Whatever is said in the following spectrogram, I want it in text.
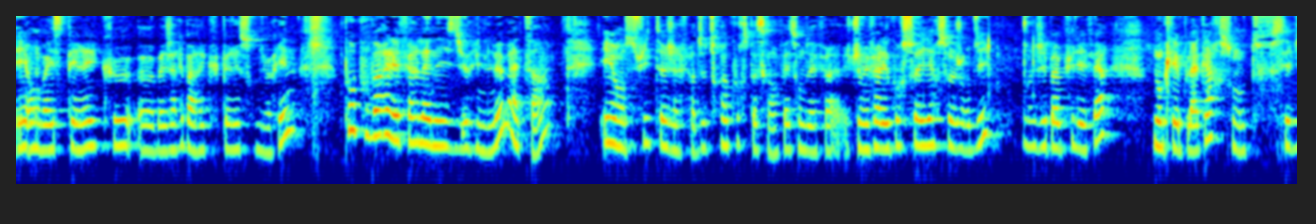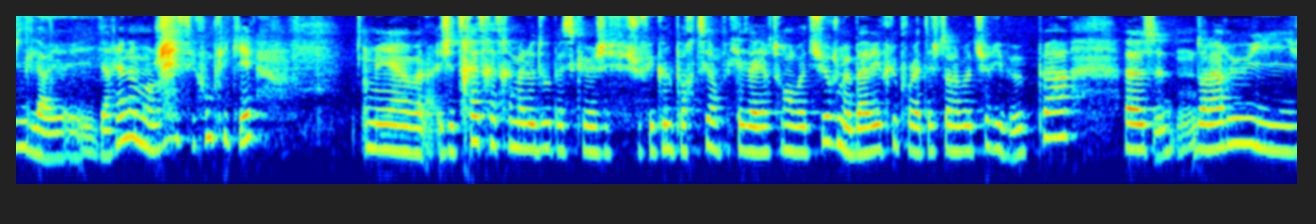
Et on va espérer que euh, bah, j'arrive à récupérer son urine pour pouvoir aller faire l'analyse d'urine le matin. Et ensuite, je vais faire 2-3 courses parce qu'en fait, je devais faire les courses soit hier, soit aujourd'hui j'ai pas pu les faire. Donc les placards sont c'est vide là, il n'y a, rien à manger, c'est compliqué. Mais euh, voilà, j'ai très très très mal au dos parce que je fais que le porter en fait les allers-retours en voiture. Je me bats avec lui pour l'attacher dans la voiture, il veut pas. Euh, dans la rue,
